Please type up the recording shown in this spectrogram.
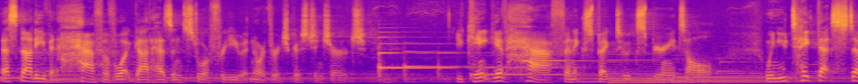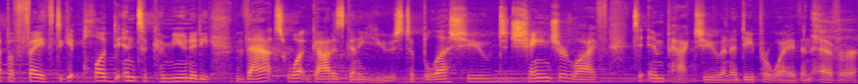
that's not even half of what God has in store for you at Northridge Christian Church. You can't give half and expect to experience all. When you take that step of faith to get plugged into community, that's what God is going to use to bless you, to change your life, to impact you in a deeper way than ever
